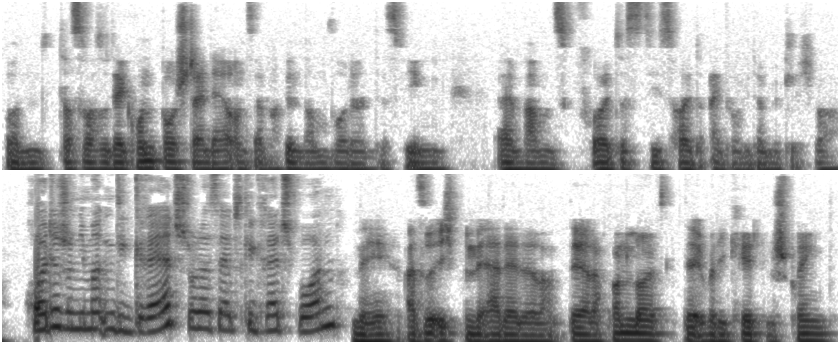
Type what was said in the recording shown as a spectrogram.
Und das war so der Grundbaustein, der uns einfach genommen wurde. Deswegen ähm, haben uns gefreut, dass dies heute einfach wieder möglich war. Heute schon jemanden gegrätscht oder selbst gegrätscht worden? Nee, also ich bin eher der, der, der davonläuft, der über die Gräten springt.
